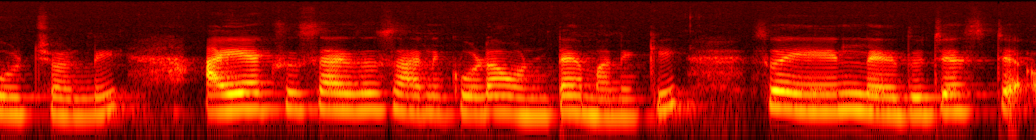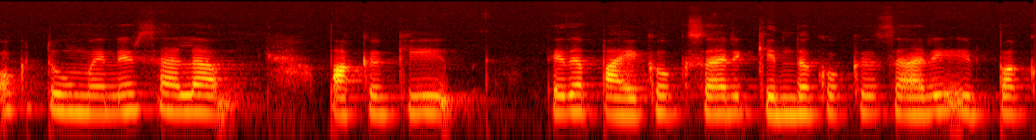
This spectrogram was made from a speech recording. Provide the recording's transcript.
కూర్చోండి. ఐ ఎక్సర్సైజెస్ అని కూడా ఉంటాయి మనకి. సో ఏం లేదు జస్ట్ ఒక టూ మినిట్స్ అలా పక్కకి లేదా పైకి ఒకసారి కిందకు ఒకసారి ఇటుపక్క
